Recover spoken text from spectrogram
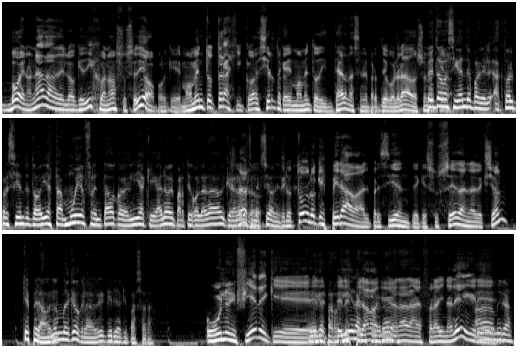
Bueno, nada de lo que dijo no sucedió, porque momento trágico, es cierto que hay un momento de internas en el Partido Colorado. Yo no Pero esto quiero- básicamente porque el actual presidente todavía está muy enfrentado con la línea que ganó el Partido Colorado y que ganó las elecciones. Pero todo lo que esperaba el presidente que suceda en la elección, ¿Qué esperaba? No me quedó claro. ¿Qué quería que pasara? uno infiere que, él, él esperaba que ganara Efraín Alegre Ah, mira.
